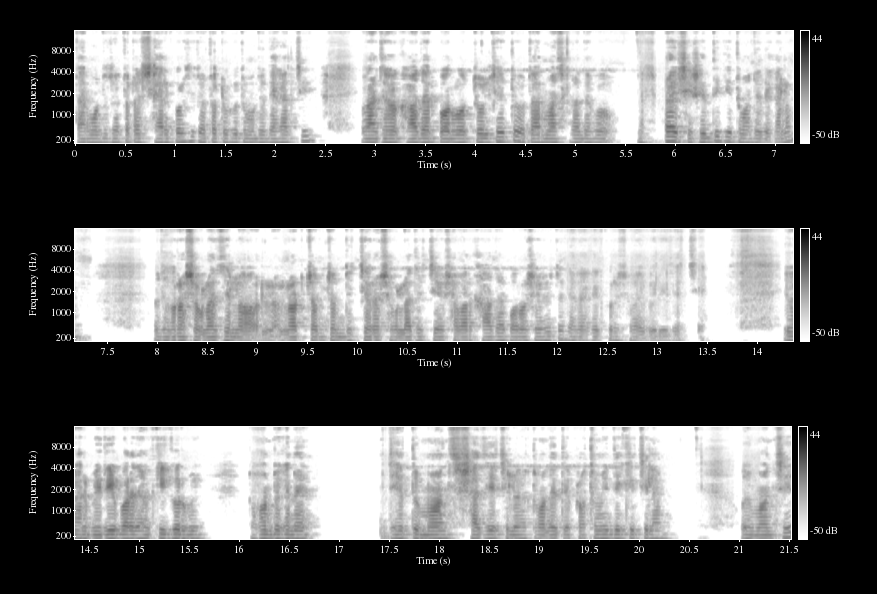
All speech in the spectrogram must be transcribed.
তার মধ্যে যতটা শেয়ার করেছি ততটুকু তোমাদের দেখাচ্ছি। এবার দেখো খাওয়া-দাওয়ার পর্ব চলছে তো তার মাঝখানে দেখো প্রায় শেষের দিকে তোমাদের দেখালাম। দেখো রসগোল্লা দিচ্ছে, লট চমচম দিচ্ছে, রসগোল্লা দিচ্ছে। সবার খাওয়া-দাওয়ার পর্ব শেষ হচ্ছে। দেখো এক, এক করে সবাই বেরিয়ে যাচ্ছে। এবার বেরিয়ে পরে দেখো কী করবে? তখন তো এখানে যেহেতু মঞ্চ সাজিয়েছিল তোমাদেরকে প্রথমেই দেখেছিলাম ওই মঞ্চে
